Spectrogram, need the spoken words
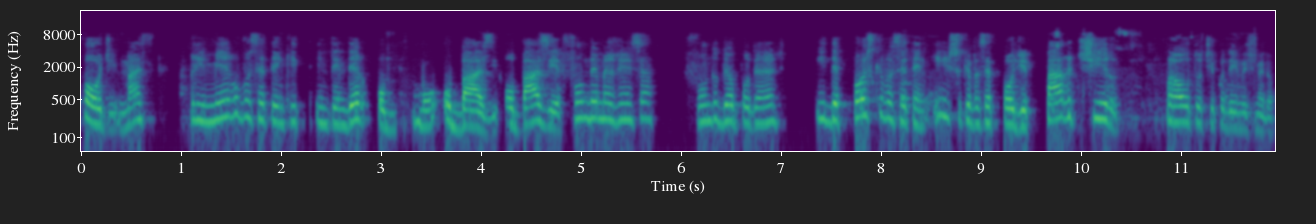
Pode, mas primeiro você tem que entender o, o, base. O base é fundo de emergência, fundo de oportunidade, e depois que você tem isso, que você pode partir para outro tipo de investimento.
